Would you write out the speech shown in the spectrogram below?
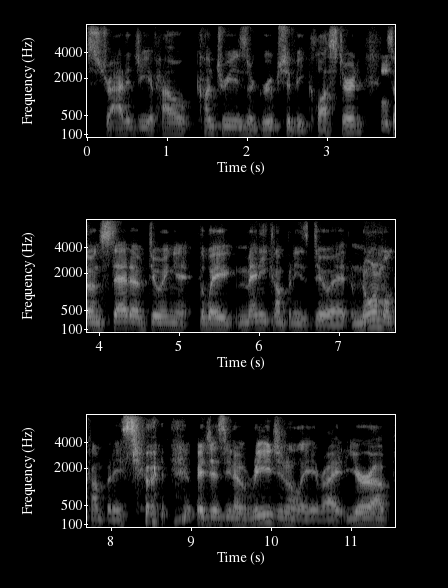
strategy of how countries or groups should be clustered. Mm. So instead of doing it the way many companies do it, normal companies do it, which is, you know, regionally, right? Europe,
